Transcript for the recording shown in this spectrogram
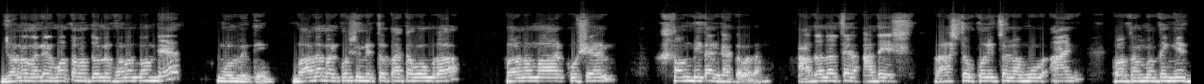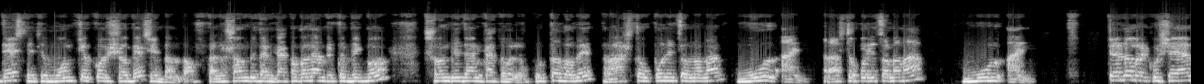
জনগণের মতামত হলো গণতন্ত্রের মূল ভিত্তি বারো নম্বর কোশ্চেন তো তাকাবো আমরা। বারো নম্বর সংবিধান কাকে বলে আদালতের আদেশ, রাষ্ট্র পরিচালনা মূল আইন, প্রধানমন্ত্রীর নির্দেশ নাকি মন্ত্রী পরিষদের সিদ্ধান্ত। তাহলে সংবিধান কাকে বলে আমরা একটু দেখব, সংবিধান কাকে বলে উত্তর হবে রাষ্ট্র পরিচালনার মূল আইন। রাষ্ট্র পরিচালনা মূল আইন। তেরো নম্বর কোশ্চেন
